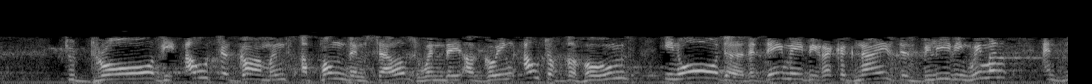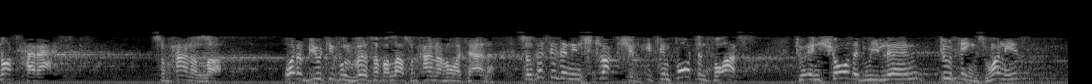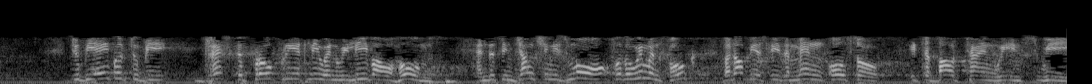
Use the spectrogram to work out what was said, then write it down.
to draw the outer garments upon themselves when they are going out of the homes in order that they may be recognized as believing women and not harassed. Subhanallah. What a beautiful verse of Allah subhanahu wa ta'ala. So this is an instruction. It's important for us to ensure that we learn two things. One is to be able to be dressed appropriately when we leave our homes. And this injunction is more for the women folk, but obviously the men also, it's about time we, we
